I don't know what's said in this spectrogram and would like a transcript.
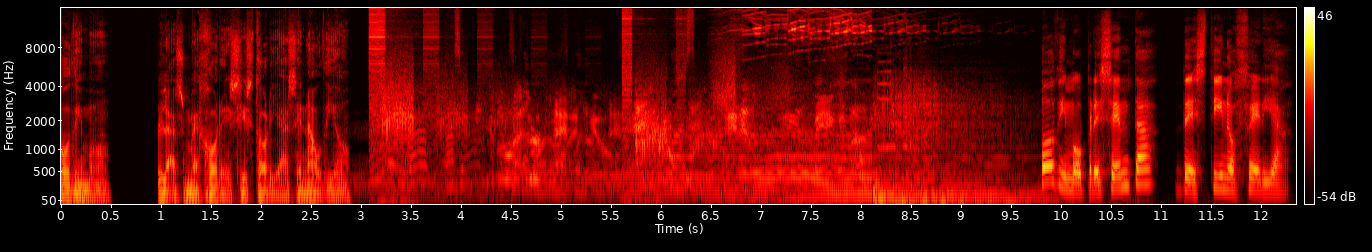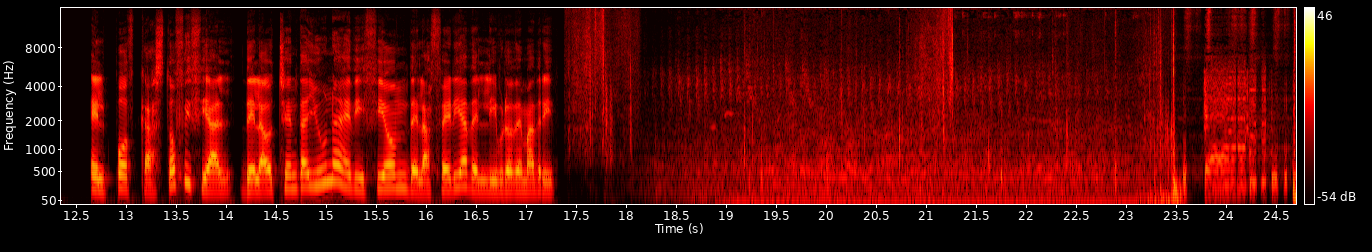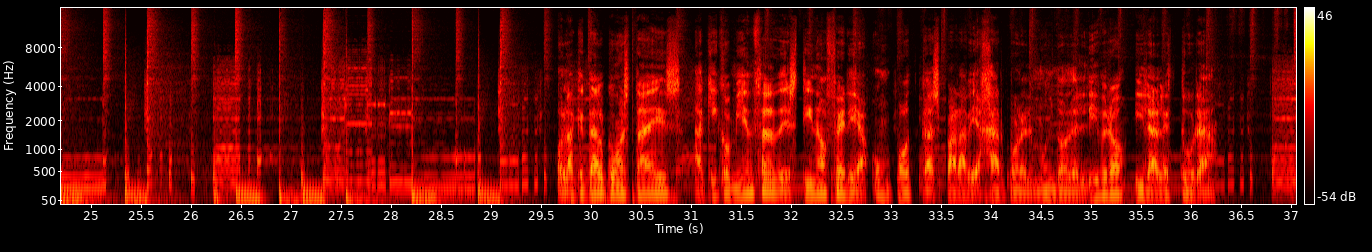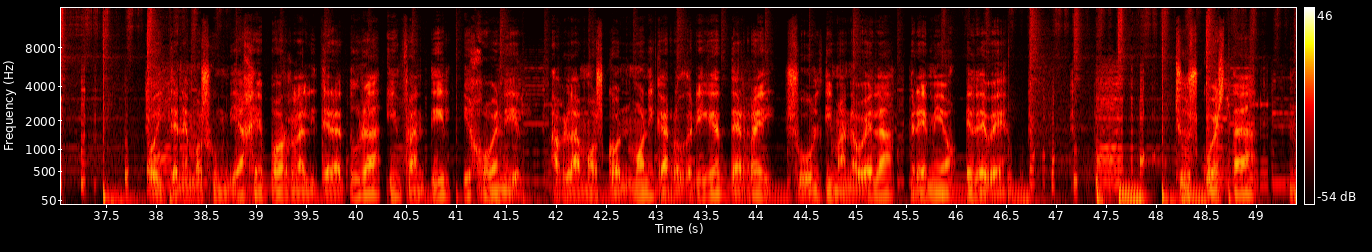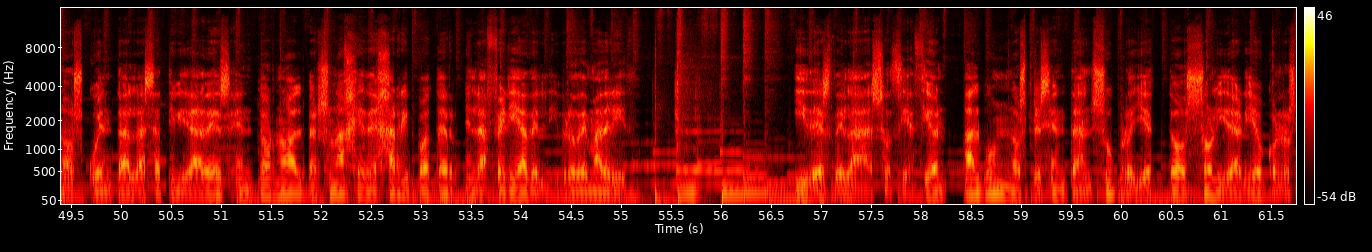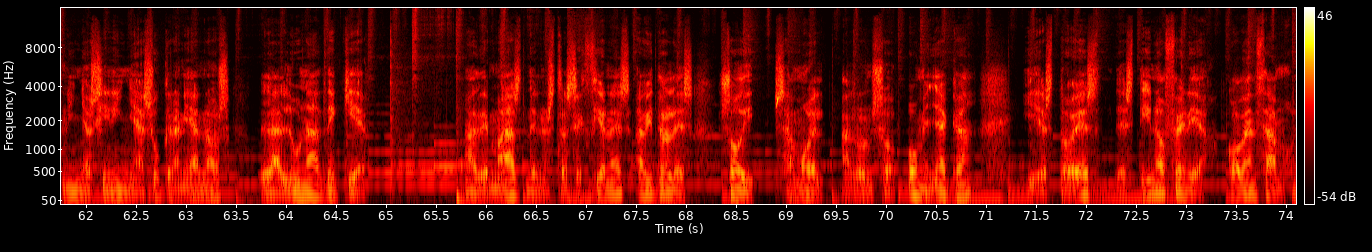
Podimo. Las mejores historias en audio. Podimo presenta Destino Feria, el podcast oficial de la 81 edición de la Feria del Libro de Madrid. ¿Qué tal? ¿Cómo estáis? Aquí comienza Destino Feria, un podcast para viajar por el mundo del libro y la lectura. Hoy tenemos un viaje por la literatura infantil y juvenil. Hablamos con Mónica Rodríguez de Rey, su última novela, Premio EDB. Chus Cuesta nos cuenta las actividades en torno al personaje de Harry Potter en la Feria del Libro de Madrid y desde la asociación Album nos presentan su proyecto solidario con los niños y niñas ucranianos La Luna de Kiev. Además de nuestras secciones habituales, soy Samuel Alonso Omeñaca y esto es Destino Feria. Comenzamos.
